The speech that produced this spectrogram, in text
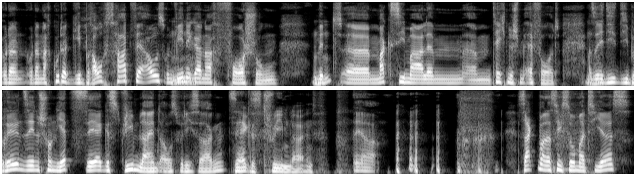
oder, oder nach guter Gebrauchshardware aus und mhm. weniger nach Forschung mhm. mit äh, maximalem ähm, technischem Effort. Also mhm. die, die Brillen sehen schon jetzt sehr gestreamlined aus, würde ich sagen. Sehr gestreamlined. Ja. Sagt man das nicht so, Matthias?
